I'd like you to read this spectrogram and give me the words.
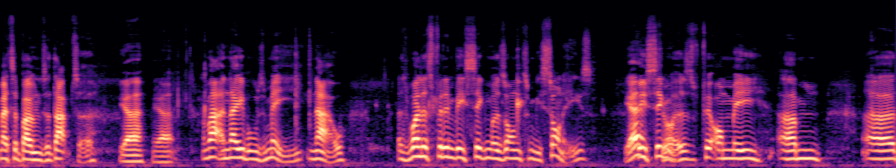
Metabones adapter, Yeah, yeah. and that enables me now, as well as fitting these Sigmas onto me Sonys, Yeah. these sure. Sigmas fit on me um, uh,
